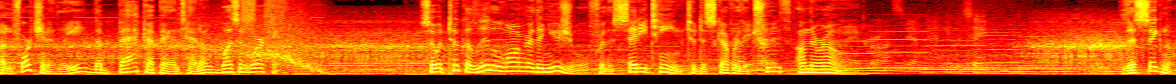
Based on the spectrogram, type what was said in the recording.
Unfortunately, the backup antenna wasn't working. So it took a little longer than usual for the SETI team to discover the truth on their own. The signal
